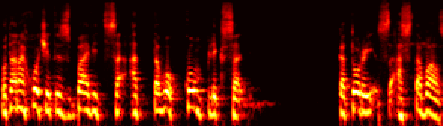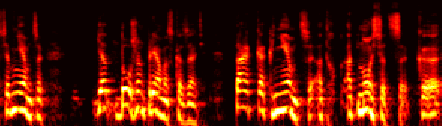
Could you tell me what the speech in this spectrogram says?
вот она хочет избавиться от того комплекса, который оставался в немцах. Я должен прямо сказать, так как немцы от, относятся к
